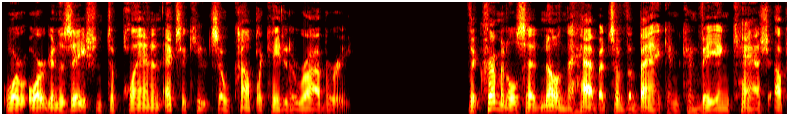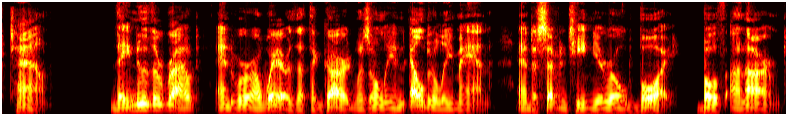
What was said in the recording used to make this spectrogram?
or organization to plan and execute so complicated a robbery. The criminals had known the habits of the bank in conveying cash uptown. They knew the route and were aware that the guard was only an elderly man and a seventeen year old boy both unarmed.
